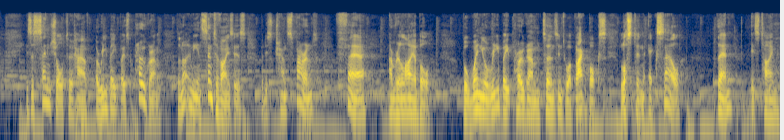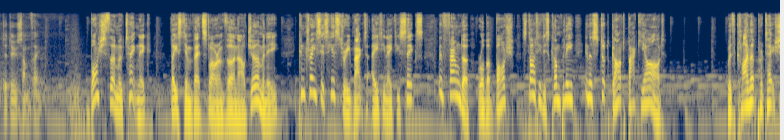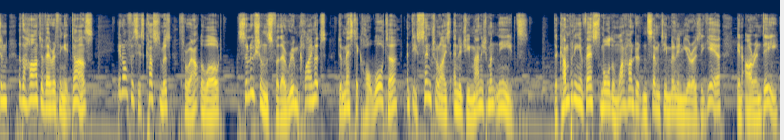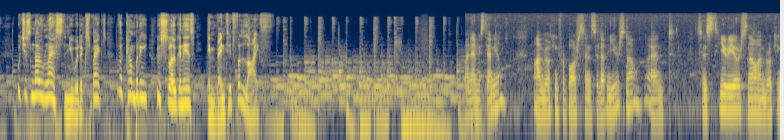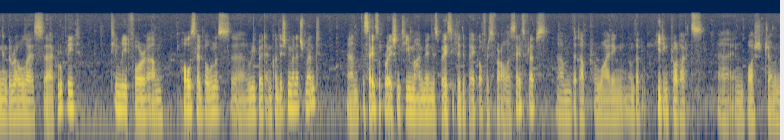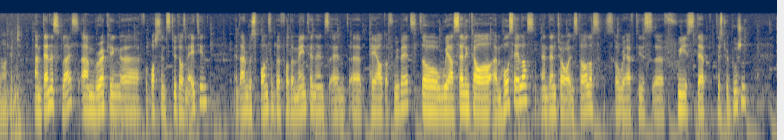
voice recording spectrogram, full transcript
it's essential to have a rebate-based program that not only incentivizes, but is transparent, fair and reliable. But when your rebate program turns into a black box lost in Excel, then it's time to do something. Bosch Thermotechnik, based in Wetzlar and Wernau, Germany, can trace its history back to 1886 when founder Robert Bosch started his company in a Stuttgart backyard. With climate protection at the heart of everything it does, it offers its customers throughout the world solutions for their room climate, domestic hot water and decentralized energy management needs. The company invests more than 170 million euros a year in R&D, which is no less than you would expect of a company whose slogan is invented for life. My name is Daniel. I'm working for Bosch since 11 years now and since three years now I'm working in the role as group lead, team lead for um, wholesale bonus uh, rebate and condition management. And the sales operation team I'm in is basically the back office for our sales reps um, that are providing the heating products uh, in Bosch German market. I'm Dennis Gleis. I'm working uh, for Bosch since 2018 and I'm responsible for the maintenance and uh, payout of rebates. So we are selling to our um, wholesalers and then to our installers. So we have this uh, three-step distribution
